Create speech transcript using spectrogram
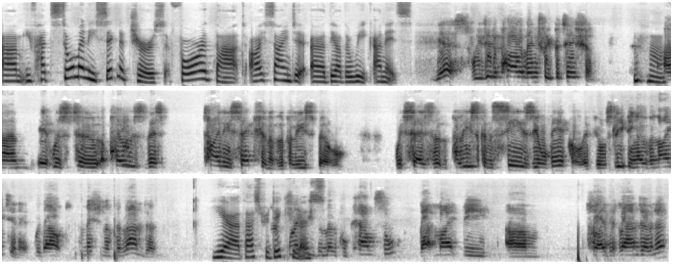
um, you've had so many signatures for that. I signed it uh, the other week, and it's yes, we did a parliamentary petition, mm-hmm. and it was to oppose this tiny section of the police bill, which says that the police can seize your vehicle if you're sleeping overnight in it without permission of the landowner. Yeah, that's ridiculous. That might be the local council. That might be um, private landowner.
